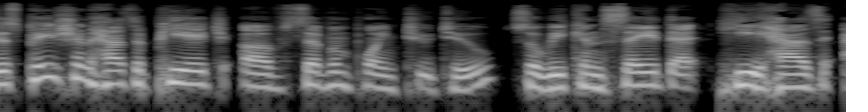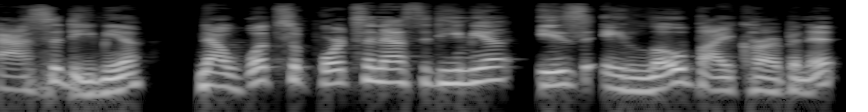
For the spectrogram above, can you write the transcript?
this patient has a pH of 7.22, so we can say that he has acidemia. Now, what supports an acidemia is a low bicarbonate,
